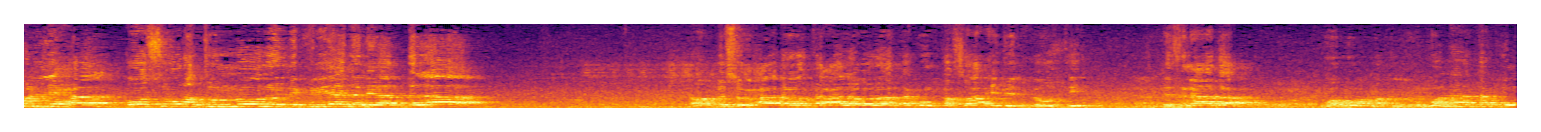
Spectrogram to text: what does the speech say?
كل حال وسورة النون الذكريان للدلاء رب سبحانه وتعالى ولا تكن كصاحب الحوت. إذ نادى وهو مكذوب ولا تكن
